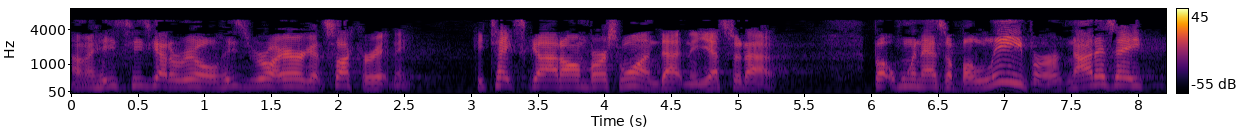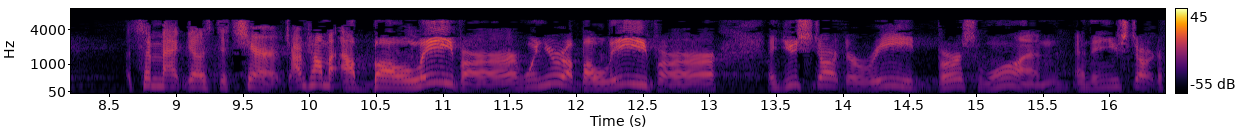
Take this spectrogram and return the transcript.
I mean, he's, he's got a real, he's a real arrogant sucker, isn't he? He takes God on verse 1, doesn't he? Yes or no? But when as a believer, not as a somebody that goes to church. I'm talking about a believer. When you're a believer and you start to read verse 1 and then you start to,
